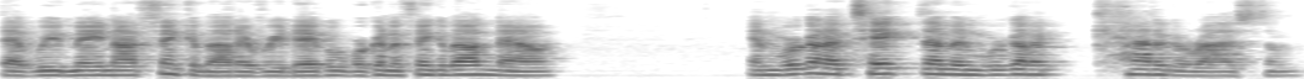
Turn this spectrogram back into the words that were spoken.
that we may not think about every day, but we're going to think about now. And we're going to take them and we're going to categorize them.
